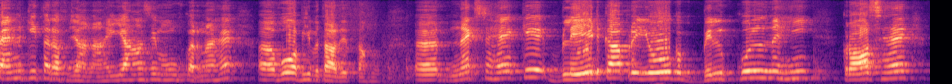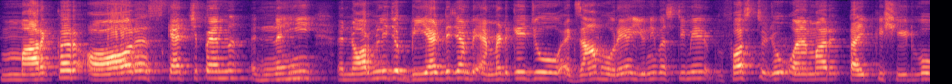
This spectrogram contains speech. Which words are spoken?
पेन की तरफ़ जाना है। यहाँ से मूव करना है। आ, वो अभी बता देता हूँ। नेक्स्ट है कि ब्लेड का प्रयोग बिल्कुल नहीं क्रॉस है मार्कर और स्केच पेन नहीं। नॉर्मली जो बी एड या एम एड के जो एग्ज़ाम हो रहे हैं यूनिवर्सिटी में फ़र्स्ट जो ओ एम आर टाइप की शीट वो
